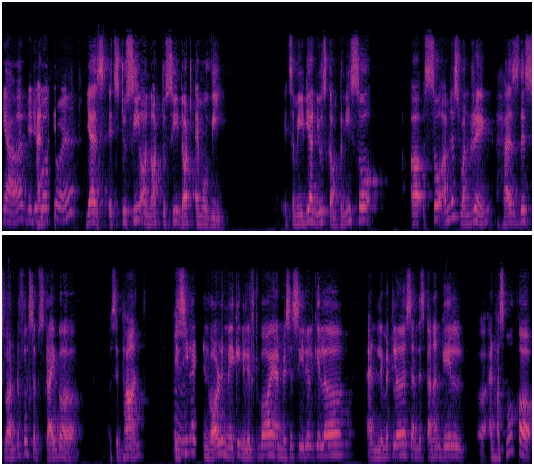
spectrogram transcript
Yeah. Did you And go it- through it? Yes, it's to see or not to see dot mov. It's a media news company. So, uh, so I'm just wondering, has this wonderful subscriber, Siddhant, is he like involved in making Lift Boy and Mrs. Serial Killer and Limitless and this Kanan Gill uh, and Hasmukh, or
